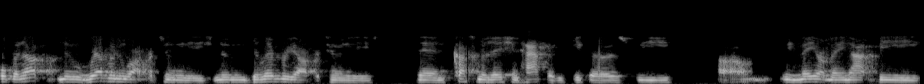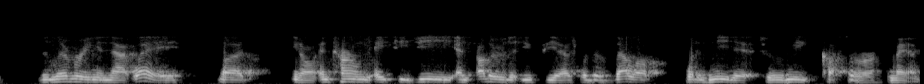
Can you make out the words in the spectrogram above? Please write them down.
open up, new revenue opportunities, new delivery opportunities, then customization happens because we um, we may or may not be delivering in that way, but you know internally ATG and others at UPS will develop what is needed to meet customer demand.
